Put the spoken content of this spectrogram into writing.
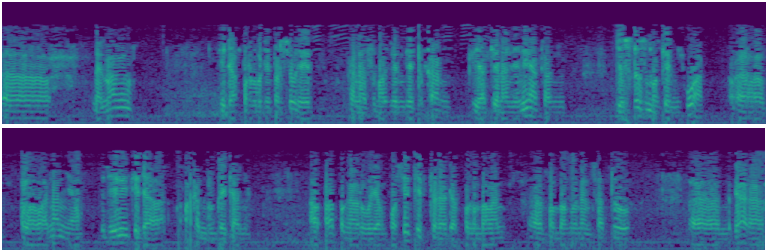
uh, memang tidak perlu dipersulit karena semakin ditekan keyakinan ini akan justru semakin kuat uh, perlawanannya. Jadi ini tidak akan memberikan apa pengaruh yang positif terhadap pengembangan pembangunan satu uh, negara,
